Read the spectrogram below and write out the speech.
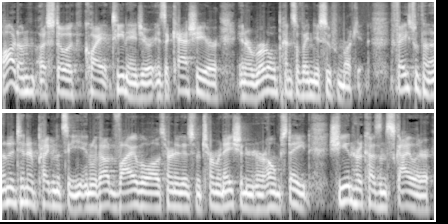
Autumn, a stoic, quiet teenager, is a cashier in a rural Pennsylvania supermarket. Faced with an unattended pregnancy and without viable alternatives for termination in her home state, she and her cousin Skylar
